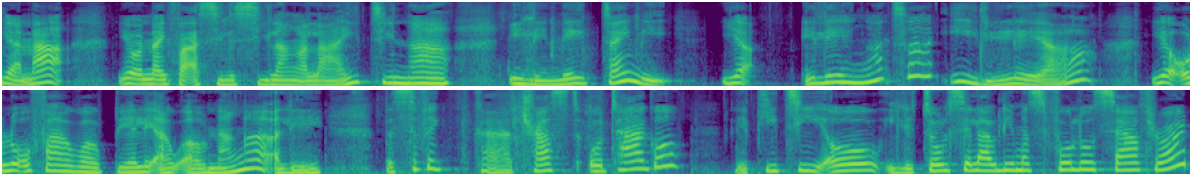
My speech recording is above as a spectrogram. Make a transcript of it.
Ia nā, ia o nei wha asile silanga la iti nā i le nei taimi, ia le ngata i lea, ia olo o whāwau pia le au au nanga a le Pacific uh, Trust Otago, le PTO i le tol se lau lima sefulu South Road,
